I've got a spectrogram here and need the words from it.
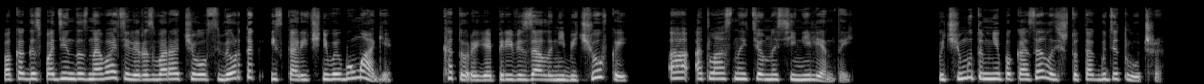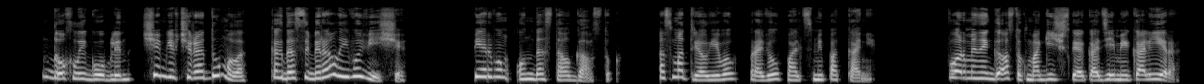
пока господин дознаватель разворачивал сверток из коричневой бумаги, который я перевязала не бечевкой, а атласной темно-синей лентой. Почему-то мне показалось, что так будет лучше. Дохлый гоблин, чем я вчера думала, когда собирала его вещи? Первым он достал галстук. Осмотрел его, провел пальцами по ткани. Форменный галстук магической академии Кольера.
